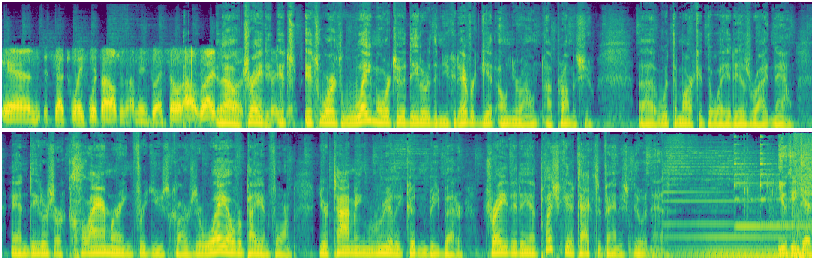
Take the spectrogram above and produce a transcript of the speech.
and it's got 24,000. I mean, do I sell it outright? Or No, trade it. It's it's worth way more to a dealer than you could ever get on your own. I promise you. Uh, with the market the way it is right now, and dealers are clamoring for used cars. They're way overpaying for them. Your timing really couldn't be better. Trade it in. Plus, you get a tax advantage doing that. You can get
